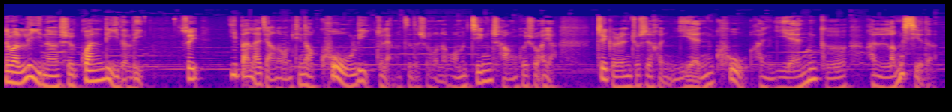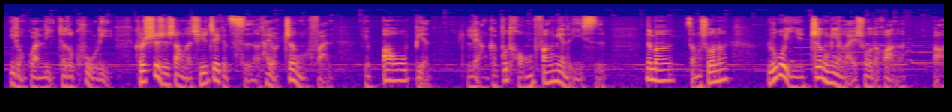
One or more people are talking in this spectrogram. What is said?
那么吏呢是官吏的吏，所以一般来讲呢，我们听到酷吏这两个字的时候呢，我们经常会说哎呀。这个人就是很严酷、很严格、很冷血的一种官吏，叫做酷吏。可是事实上呢，其实这个词呢，它有正反、有褒贬两个不同方面的意思。那么怎么说呢？如果以正面来说的话呢，啊，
